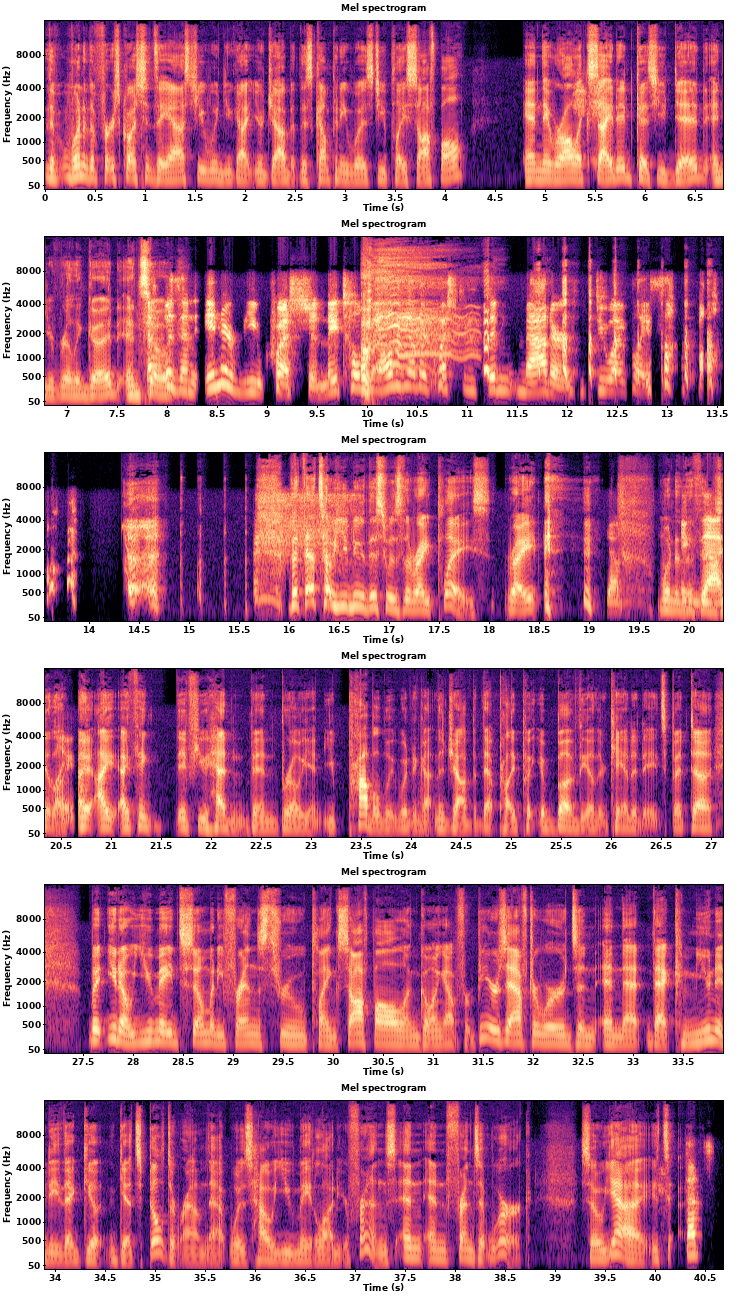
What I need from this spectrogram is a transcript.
the, one of the first questions they asked you when you got your job at this company was do you play softball and they were all excited because you did and you're really good. And so that was an interview question. They told me all the other questions didn't matter. Do I play softball? but that's how you knew this was the right place, right? Yep. One of the exactly. things you like. I, I think if you hadn't been brilliant, you probably wouldn't have gotten the job, but that probably put you above the other candidates. But uh, but you know you made so many friends through playing softball and going out for beers afterwards and and that that community that get, gets built around that was how you made a lot of your friends and and friends at work so yeah it's that's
